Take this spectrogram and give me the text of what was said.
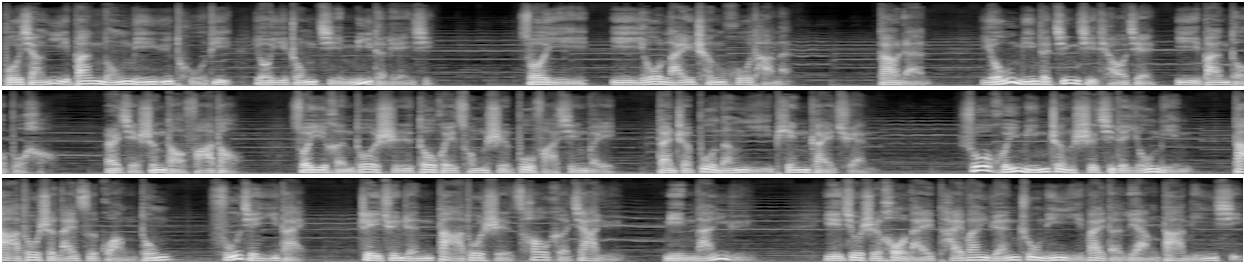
不像一般农民与土地有一种紧密的联系，所以以游来称呼他们。当然，游民的经济条件一般都不好，而且生道伐盗，所以很多时都会从事不法行为。但这不能以偏概全。说回明正时期的游民。大都是来自广东、福建一带，这群人大多是操客家语、闽南语，也就是后来台湾原住民以外的两大民系。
